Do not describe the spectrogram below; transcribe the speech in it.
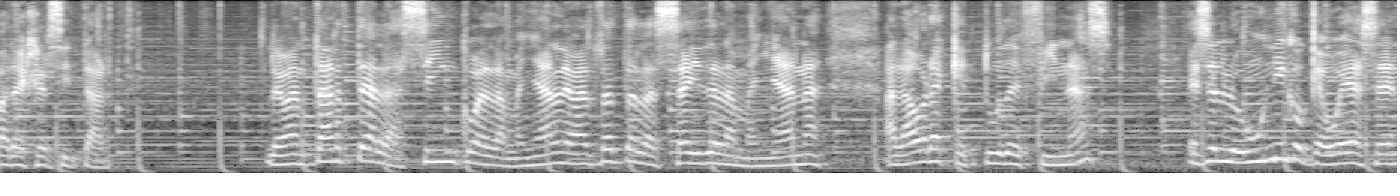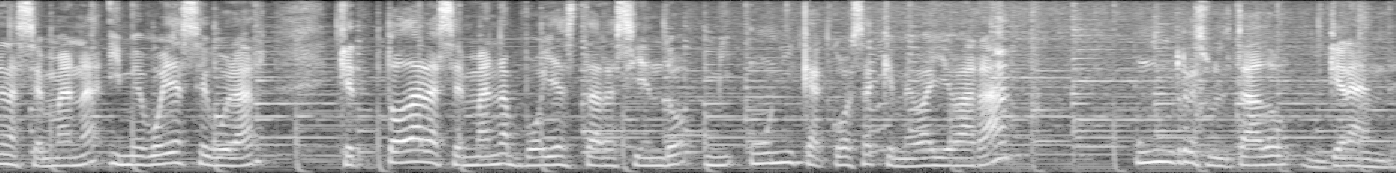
para ejercitarte. Levantarte a las 5 de la mañana, levantarte a las 6 de la mañana, a la hora que tú definas. Eso es lo único que voy a hacer en la semana y me voy a asegurar que toda la semana voy a estar haciendo mi única cosa que me va a llevar a un resultado grande.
